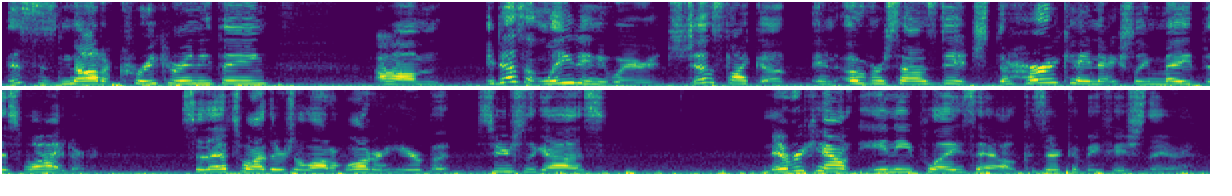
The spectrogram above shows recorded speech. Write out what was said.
this is not a creek or anything. Um, it doesn't lead anywhere. It's just like a an oversized ditch. The hurricane actually made this wider, so that's why there's a lot of water here. But seriously, guys, never count any place out because there could be fish there.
